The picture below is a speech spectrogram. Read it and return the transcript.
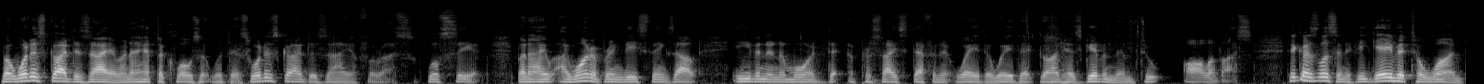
But what does God desire? And I have to close it with this. What does God desire for us? We'll see it. But I, I want to bring these things out even in a more de- a precise, definite way, the way that God has given them to all of us. Because listen, if He gave it to one,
